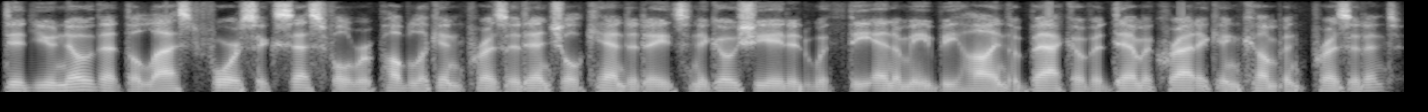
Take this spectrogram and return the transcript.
Did you know that the last four successful Republican presidential candidates negotiated with the enemy behind the back of a Democratic incumbent president?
